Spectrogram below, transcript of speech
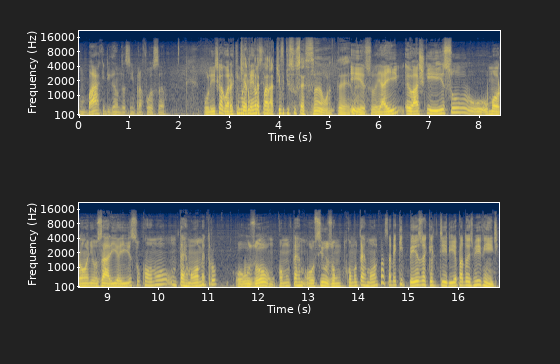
um baque, digamos assim, para a força política. Agora que, que era um preparativo de sucessão até. Né? Isso. E aí eu acho que isso o Moroni usaria isso como um termômetro ou usou como um termo, ou se usou um, como um termômetro para saber que peso é que ele teria para 2020.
